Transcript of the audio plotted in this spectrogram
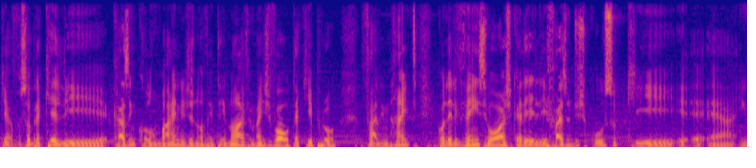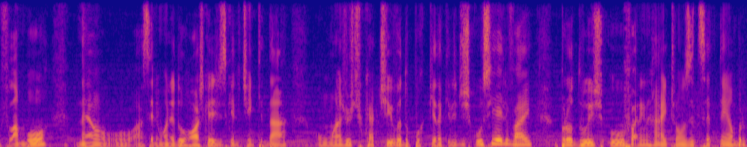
que é sobre aquele caso em Columbine de 99, mas volta aqui pro Fahrenheit. Quando ele vence o Oscar, ele faz um discurso que é, é, é inflamou né, a cerimônia do Oscar. Ele diz que ele tinha que dar uma justificativa do porquê daquele discurso e ele vai produz o Fahrenheit 11 de setembro.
